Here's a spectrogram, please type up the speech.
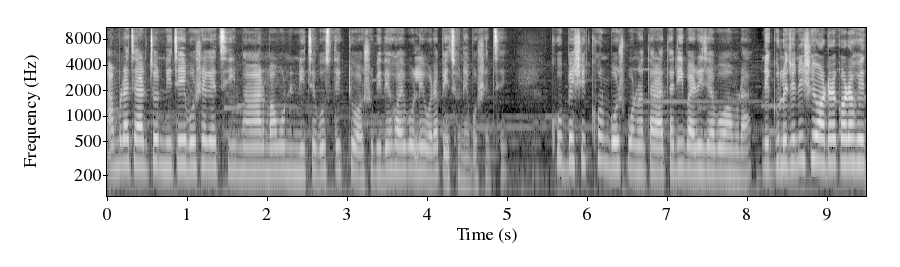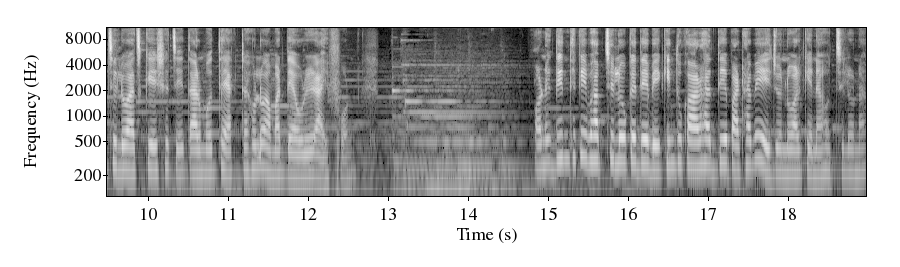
আমরা চারজন নিচেই বসে গেছি। মা আর মামনির নিচে বসতে একটু অসুবিধে হয় বলে ওরা পেছনে বসেছে। খুব বেশিক্ষণ বসবো না, তাড়াতাড়ি বাড়ি যাব আমরা। অনেকগুলো জিনিসই অর্ডার করা হয়েছিল, আজকে এসেছে। তার মধ্যে একটা হলো আমার দেওরের আইফোন অনেক দিন থেকেই ভাবছিল ওকে দেবে, কিন্তু কার হাত দিয়ে পাঠাবে এই জন্য আর কেনা হচ্ছিল না।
